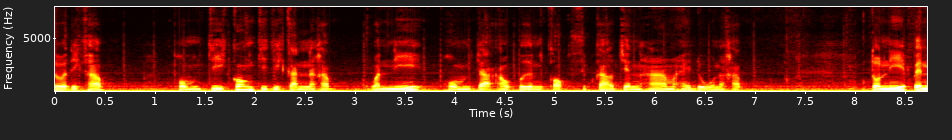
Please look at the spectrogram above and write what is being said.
สวัสดีครับ ผมจีกล้องจีจีกันนะครับ วันนี้ผมจะเอาปืนก๊อก 19 Gen 5 มาให้ดูนะครับ ตัวนี้เป็น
